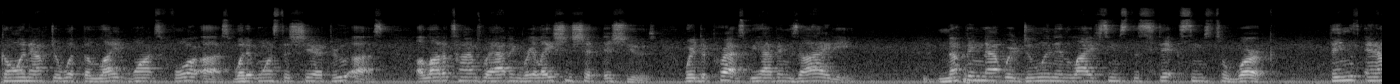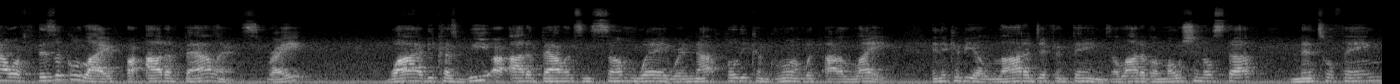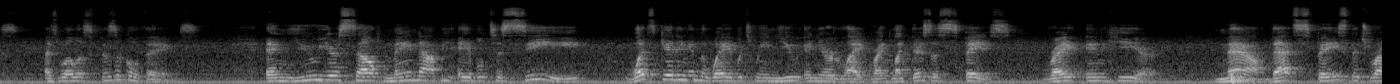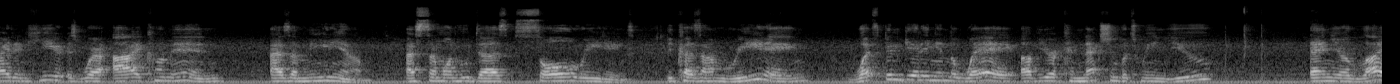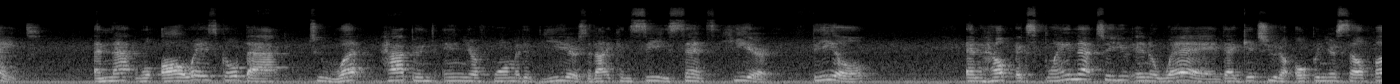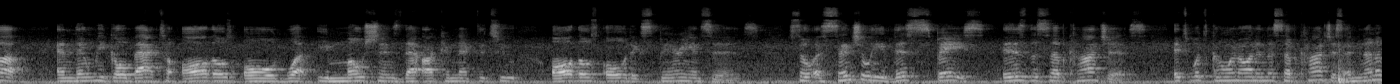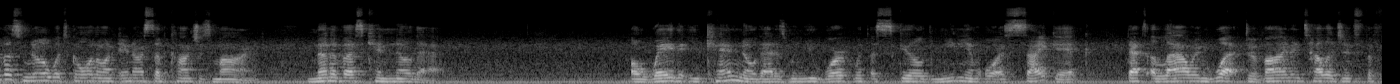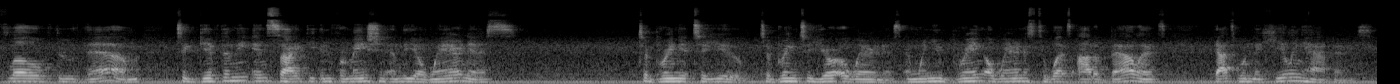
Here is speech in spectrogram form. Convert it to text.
going after what the light wants for us, what it wants to share through us. A lot of times we're having relationship issues. We're depressed. We have anxiety. Nothing that we're doing in life seems to stick, seems to work. Things in our physical life are out of balance, right? Why? Because we are out of balance in some way. We're not fully congruent with our light. And it can be a lot of different things, a lot of emotional stuff, mental things, as well as physical things. And you yourself may not be able to see what's getting in the way between you and your light, right? Like there's a space right in here. Now, that space that's right in here is where I come in as a medium, as someone who does soul readings, because I'm reading what's been getting in the way of your connection between you and your light. And that will always go back to what happened in your formative years that I can see, sense, hear, feel, and help explain that to you in a way that gets you to open yourself up. And then we go back to all those old, what, emotions that are connected to all those old experiences. So essentially, this space is the subconscious. It's what's going on in the subconscious, and none of us know what's going on in our subconscious mind. None of us can know that. A way that you can know that is when you work with a skilled medium or a psychic that's allowing what? Divine intelligence to flow through them to give them the insight, the information, and the awareness to bring it to you, to bring to your awareness. And when you bring awareness to what's out of balance, that's when the healing happens.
